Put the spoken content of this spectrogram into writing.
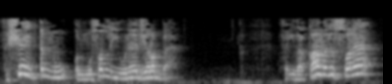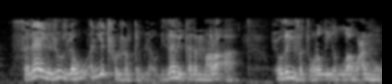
فالشاهد أنه المصلي يناجي ربه فإذا قام للصلاة فلا يجوز له أن يدخل في القبلة. ولذلك لما رأى حذيفة رضي الله عنه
